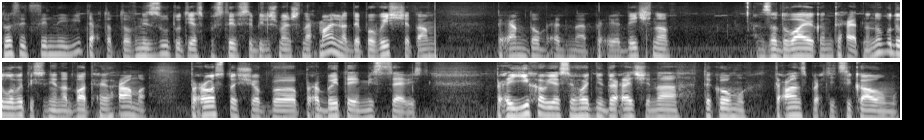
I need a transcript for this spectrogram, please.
Досить сильний вітер, тобто внизу тут я спустився більш-менш нормально, де повище, там прям добре дме. Періодично задуває конкретно. Ну, буду ловити сьогодні на 2-3 грама, просто щоб е, пробити місцевість. Приїхав я сьогодні, до речі, на такому транспорті цікавому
